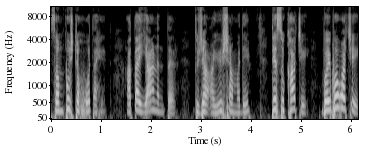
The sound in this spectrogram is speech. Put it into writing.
संपुष्ट होत आहेत. आता यानंतर तुझ्या आयुष्यामध्ये ते सुखाचे वैभवाचे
